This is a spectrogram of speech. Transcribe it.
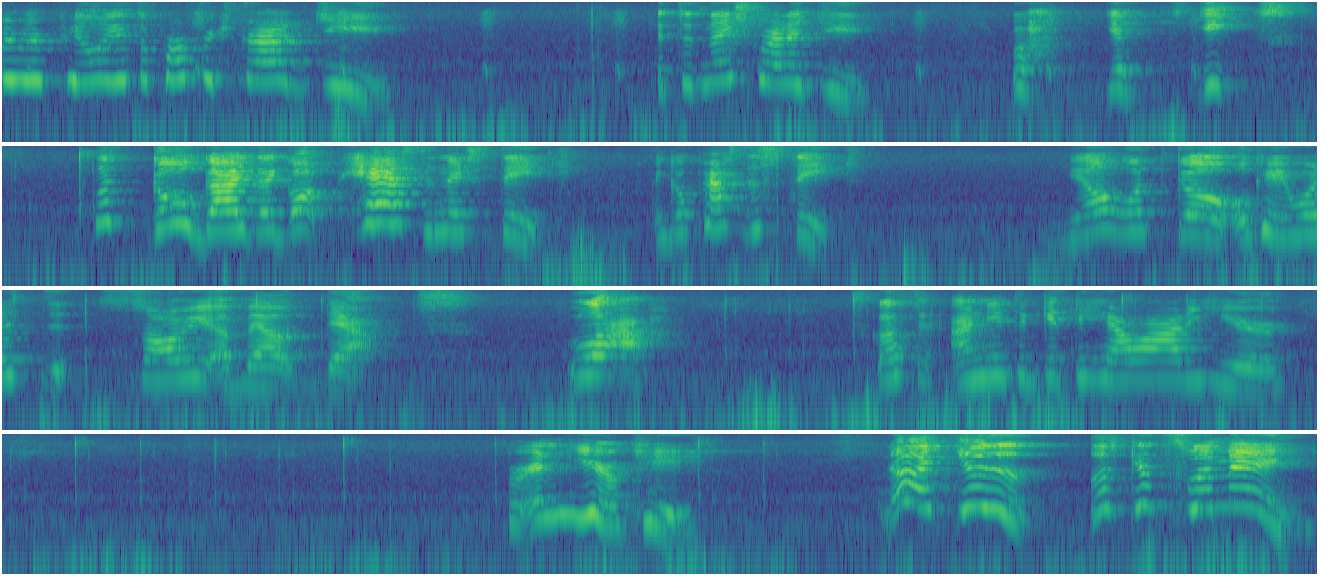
Jumping repeatedly is the perfect strategy. It's a nice strategy. Ugh, yeah. Let's go, guys. I got past the next stage. I go past this stage. Now let's go. Okay, what is this? Sorry about that. Wah! disgusting. I need to get the hell out of here. We're in here, okay. No, let's Let's get swimming.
